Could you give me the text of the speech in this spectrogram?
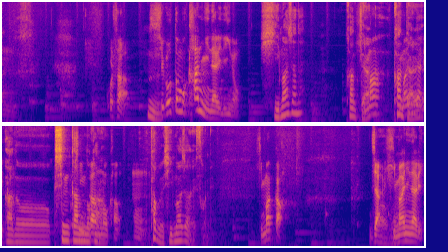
うんこれさ、うん仕事も勘になりでいいの？暇じゃない？缶って、暇？缶ってあれあのー、新刊の缶。金の勘。うん。多分暇じゃないですかね。暇か。じゃあ、暇になり。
